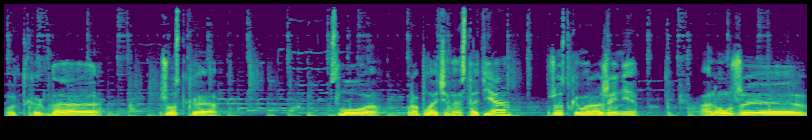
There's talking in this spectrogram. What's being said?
Вот когда жесткое слово проплаченная статья, жесткое выражение, оно уже,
